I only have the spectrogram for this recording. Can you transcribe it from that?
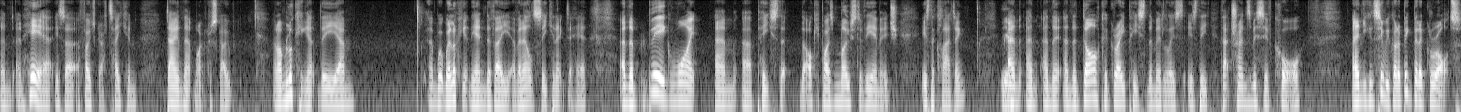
And and here is a, a photograph taken down that microscope, and I'm looking at the um, we're looking at the end of a of an LC connector here, and the big white um, uh, piece that, that occupies most of the image is the cladding, yeah. and, and and the and the darker grey piece in the middle is is the that transmissive core, and you can see we've got a big bit of grot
